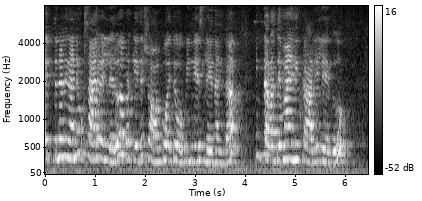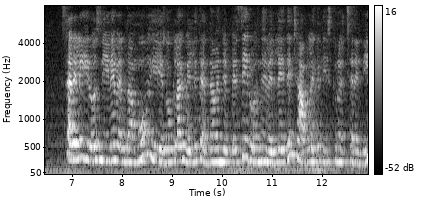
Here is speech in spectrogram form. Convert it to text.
చెప్తున్నాను కానీ ఒకసారి వెళ్ళారు. అప్పటికైతే షాప్ అయితే ఓపెన్ చేసి లేదంట. ఇంక తర్వాత ఏమో ఆయనకి ఖాళీ లేదు. సరేలే ఈరోజు నేనే వెళ్దాము ఏదో ఒకలాగా వెళ్ళి తెద్దామని చెప్పేసి ఈరోజు నేను వెళ్ళి అయితే చేపలు అయితే తీసుకుని వచ్చానండి.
